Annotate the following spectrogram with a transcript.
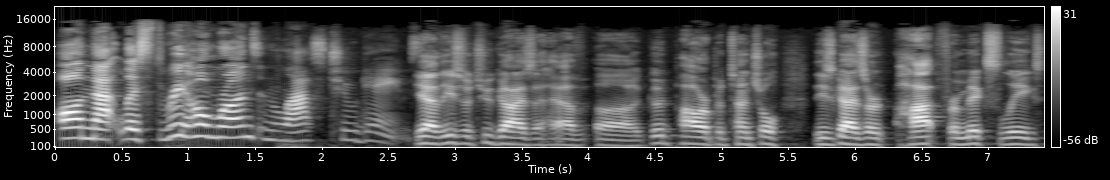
on that list. Three home runs in the last two games. Yeah, these are two guys that have uh, good power potential. These guys are hot for mixed leagues,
